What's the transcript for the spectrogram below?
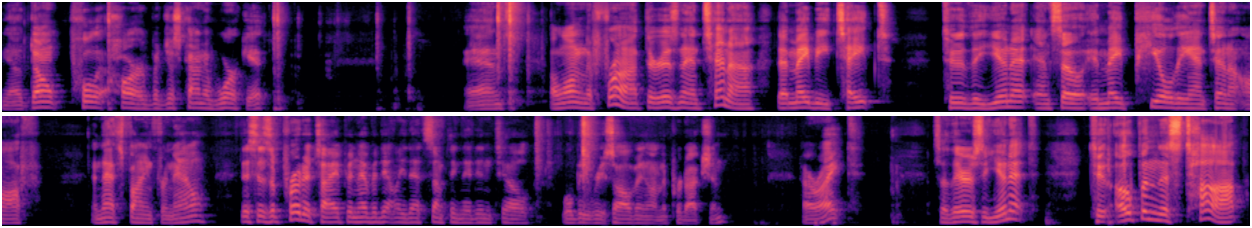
You know, don't pull it hard, but just kind of work it. And along the front, there is an antenna that may be taped to the unit, and so it may peel the antenna off, and that's fine for now. This is a prototype, and evidently that's something that Intel will be resolving on the production. All right, so there's the unit. To open this top,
